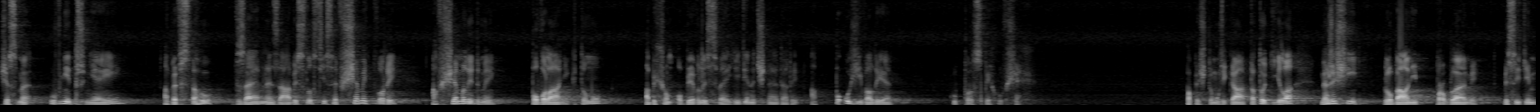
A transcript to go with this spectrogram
že jsme uvnitř něj a ve vztahu vzájemné závislosti se všemi tvory a všemi lidmi povolání k tomu, abychom objevili své jedinečné dary a používali je ku prospěchu všech. Papež tomu říká, tato díla neřeší globální problémy. Myslí tím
